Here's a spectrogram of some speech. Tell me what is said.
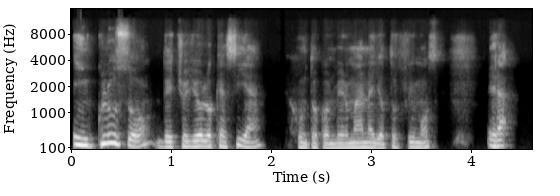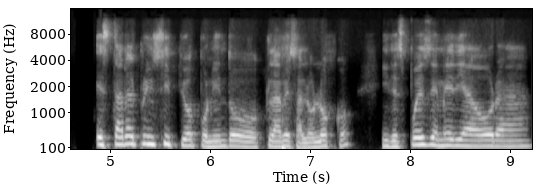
Incluso, de hecho, yo lo que hacía, junto con mi hermana y otros primos, era estar al principio poniendo claves a lo loco y después de media hora,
